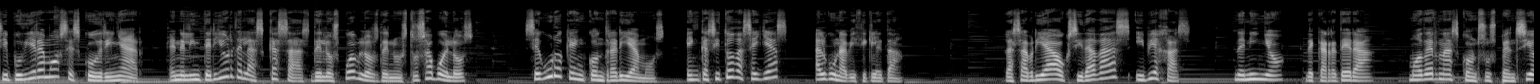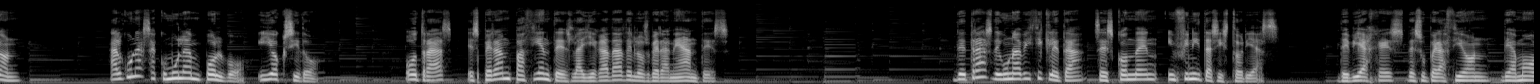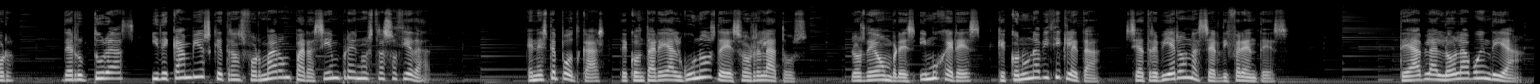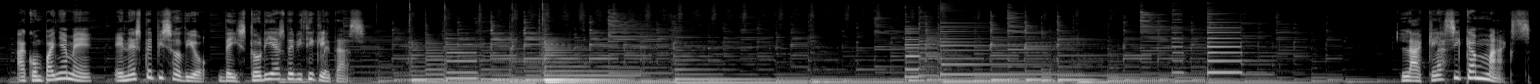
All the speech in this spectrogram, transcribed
Si pudiéramos escudriñar en el interior de las casas de los pueblos de nuestros abuelos, seguro que encontraríamos, en casi todas ellas, alguna bicicleta. Las habría oxidadas y viejas, de niño, de carretera, modernas con suspensión. Algunas acumulan polvo y óxido. Otras esperan pacientes la llegada de los veraneantes. Detrás de una bicicleta se esconden infinitas historias. De viajes, de superación, de amor, de rupturas y de cambios que transformaron para siempre nuestra sociedad. En este podcast te contaré algunos de esos relatos, los de hombres y mujeres que con una bicicleta se atrevieron a ser diferentes. Te habla Lola Buen Día. Acompáñame en este episodio de Historias de Bicicletas. La clásica Max.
